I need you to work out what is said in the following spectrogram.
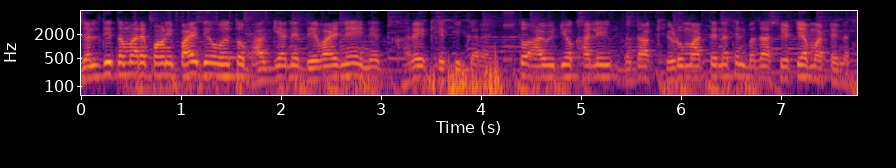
જલ્દી તમારે પાણી પાઈ દેવું હોય તો ભાગ્યાને દેવાય નહીં ને ઘરે ખેતી કરાય. તો આ વીડિયો ખાલી બધા ખેડૂ માટે નથી ને બધા શેટિયા માટે નથી.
